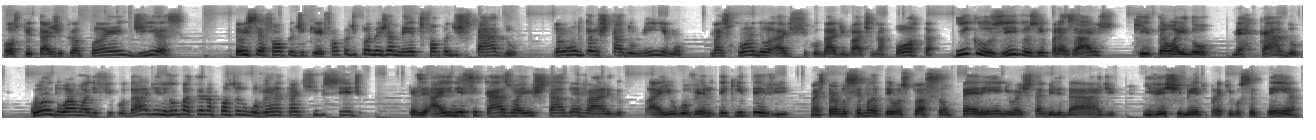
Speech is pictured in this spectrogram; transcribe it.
hospitais de campanha em dias. Então, isso é falta de quê? Falta de planejamento, falta de Estado. Todo mundo quer o Estado mínimo, mas quando a dificuldade bate na porta, inclusive os empresários que estão aí no mercado, quando há uma dificuldade, eles vão bater na porta do governo atrás de subsídio. Quer dizer, aí nesse caso aí o Estado é válido, aí o governo tem que intervir. Mas para você manter uma situação perene, uma estabilidade, investimento para que você tenha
